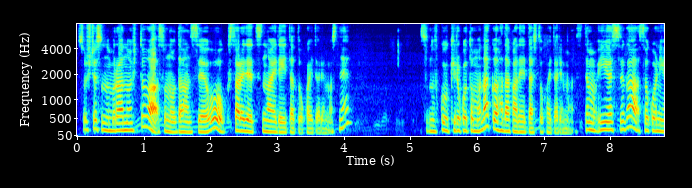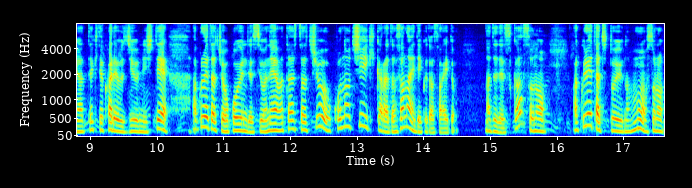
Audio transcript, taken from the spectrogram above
そしてその村の人はその男性を鎖でつないでいたと書いてありますね。その服を着ることもなく裸でいた人と書いてあります。でもイエスがそこにやってきて彼を自由にして悪霊たちをこう言うんですよね。私たちをこの地域から出さないでくださいと。なぜですか？その悪霊たちというのもその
